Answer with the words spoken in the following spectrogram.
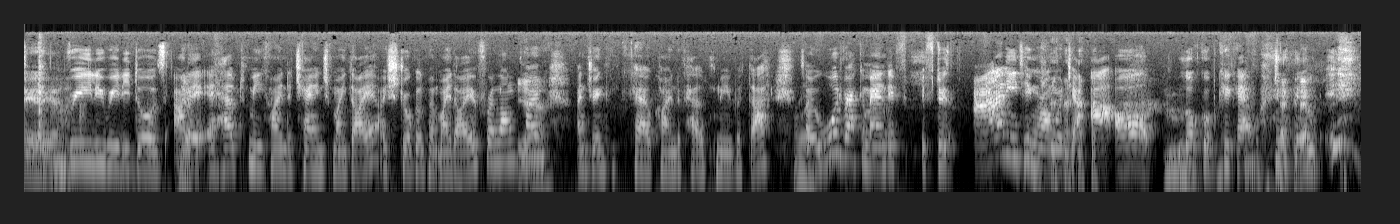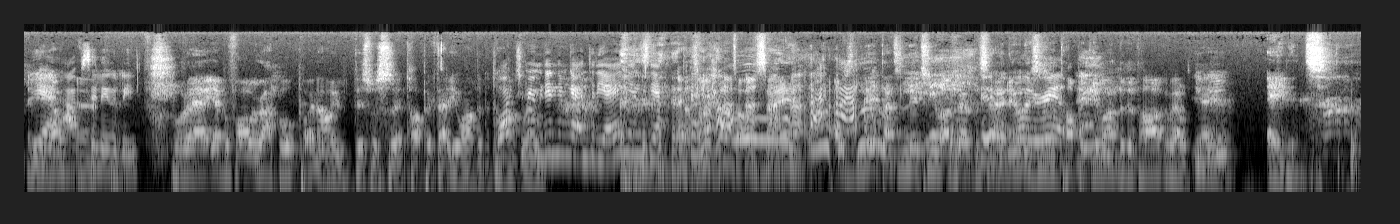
yeah, yeah. It really, really does. And Yeah. it, it helped me kind of change my diet. I struggled with my diet for a long time, Yeah. and drinking cacao kind of helped me with that. So I would recommend if, if there's anything wrong with you at all, look up cacao. Check it out. There you yeah, go. absolutely. But uh, yeah, before we wrap up, I know this was a topic that you wanted to talk What do you about. mean we didn't even get into the aliens yet? That's what, that's what I was saying. That's, li- that's literally what I was about to say. I knew this is a topic you wanted to talk about. Yeah, yeah. Aliens.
